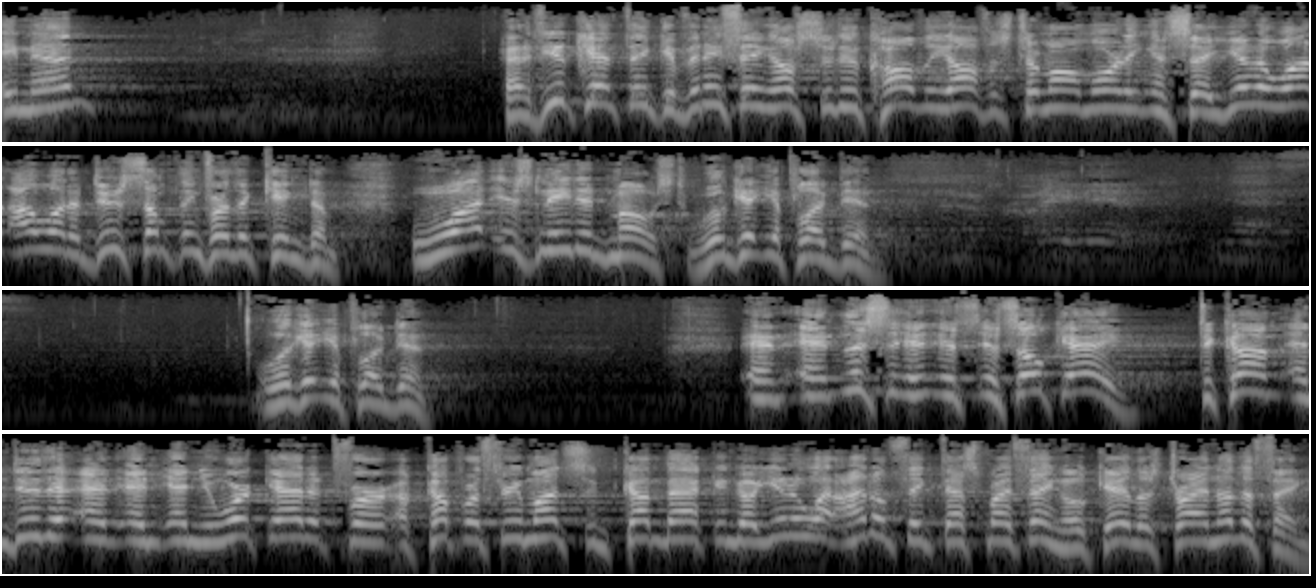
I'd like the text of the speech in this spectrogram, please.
Amen? And if you can't think of anything else to do, call the office tomorrow morning and say, you know what? I want to do something for the kingdom. What is needed most? We'll get you plugged in. We'll get you plugged in. And, and listen, it's, it's okay to come and do that and, and, and you work at it for a couple or three months and come back and go, you know what? I don't think that's my thing. Okay, let's try another thing.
